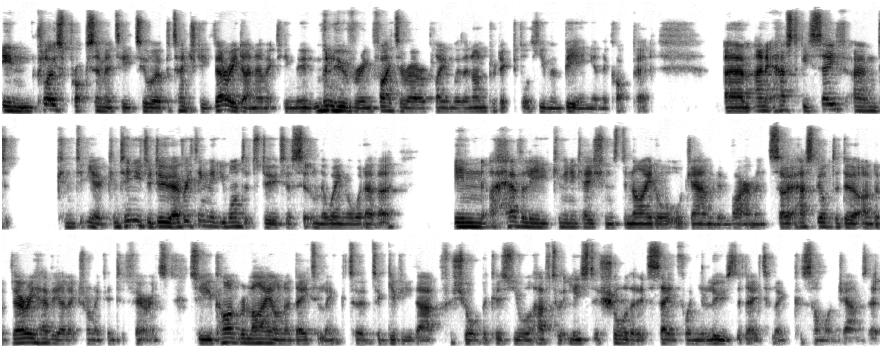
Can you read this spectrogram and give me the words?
in close proximity to a potentially very dynamically maneuvering fighter aeroplane with an unpredictable human being in the cockpit. Um, and it has to be safe and con- you know, continue to do everything that you want it to do to sit on the wing or whatever in a heavily communications denied or, or, jammed environment. So it has to be able to do it under very heavy electronic interference. So you can't rely on a data link to, to give you that for sure, because you will have to at least assure that it's safe when you lose the data link because someone jams it.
